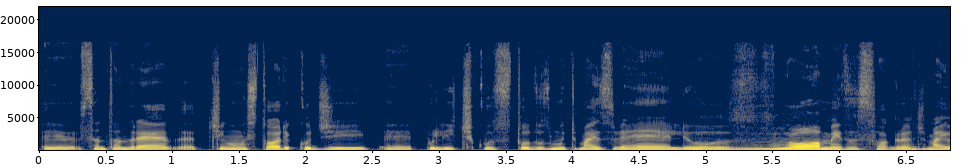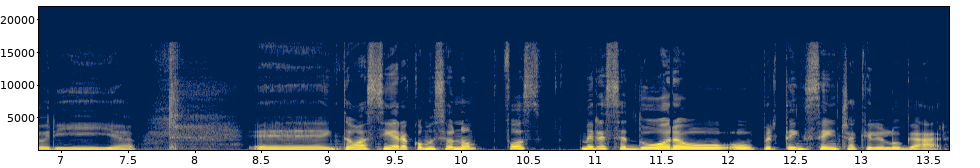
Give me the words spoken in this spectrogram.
eh, Santo André eh, tinha um histórico de eh, políticos todos muito mais velhos, homens, na sua grande maioria. Eh, então, assim, era como se eu não fosse merecedora ou, ou pertencente àquele lugar.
